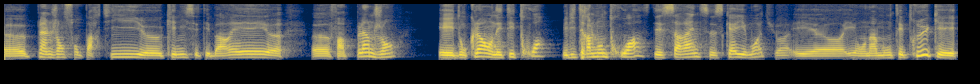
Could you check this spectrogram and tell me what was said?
euh, plein de gens sont partis, Kenny s'était barré, enfin plein de gens. Et donc là, on était trois, mais littéralement trois. C'était Sarens, Sky et moi, tu vois. Et, euh, et on a monté le truc. Et,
